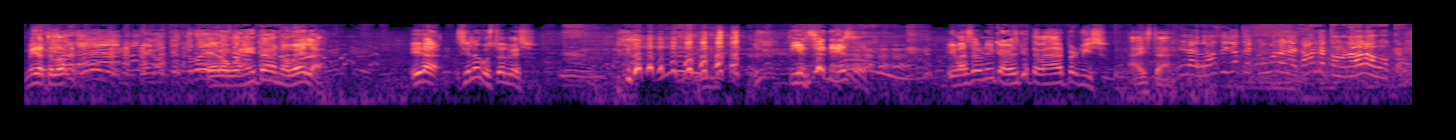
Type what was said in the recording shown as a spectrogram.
Mira, te lo. Pero bonita de novela. Mira, sí le gustó el beso. Piensa en eso. Y va a ser la única vez que te van a dar permiso. Ahí está. Mira, no, fíjate cómo le dejaron de colorar la boca.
